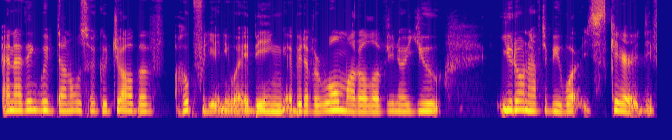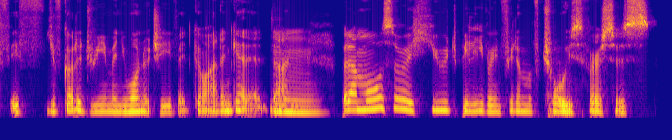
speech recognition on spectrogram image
and I think we've done also a good job of, hopefully anyway, being a bit of a role model of you know you you don't have to be wor- scared if if you've got a dream and you want to achieve it, go out and get it done. But I'm also a huge believer in freedom of choice versus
